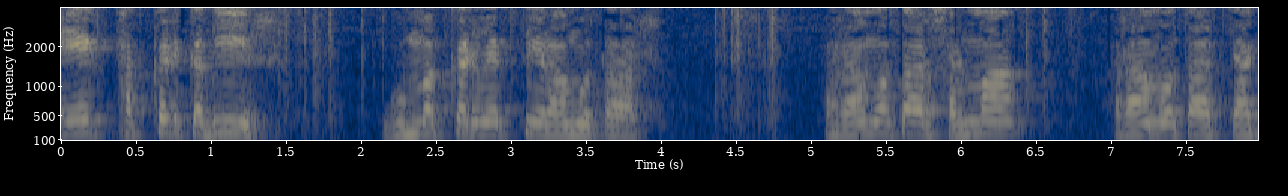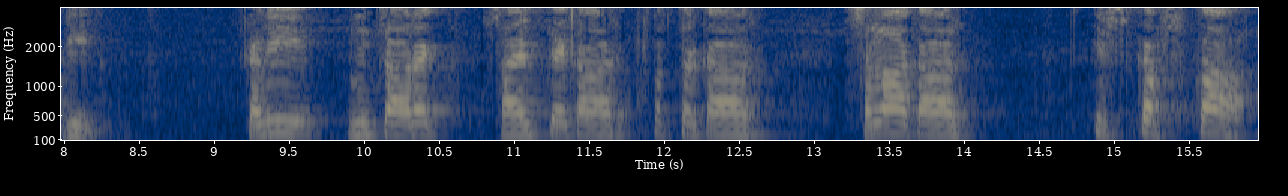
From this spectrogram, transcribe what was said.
एक फक्कड़ कबीर, गुम्मक्कड़ व्यक्ति राम अवतार। राम अवतार शर्मा, राम अवतार त्यागी। कवि, विचारक, साहित्यकार, पत्रकार, सलाहकार इसकफ का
